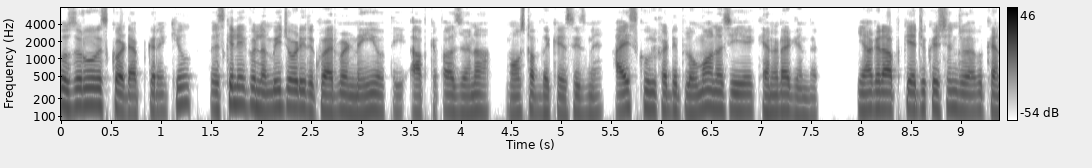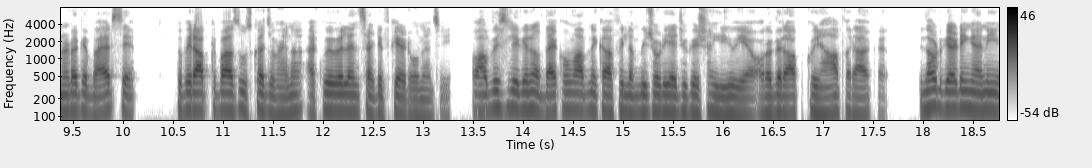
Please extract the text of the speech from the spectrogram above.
तो ज़रूर इसको अडेप्ट करें। क्यों? तो इसके लिए कोई लंबी चौड़ी रिक्वायरमेंट नहीं होती। आपके पास जो है ना मोस्ट ऑफ़ द केसेस में हाई स्कूल का डिप्लोमा होना चाहिए कनाडा के अंदर। या अगर आपकी एजुकेशन जो है वो कनाडा के बाहर से तो फिर आपके पास उसका जो है ना एक्विवेलेंस सर्टिफिकेट होना चाहिए। तो ऑब्वियसली अगर बैक होम आपने काफ़ी लंबी चौड़ी एजुकेशन ली हुई है और अगर आपको यहाँ पर आकर without getting any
